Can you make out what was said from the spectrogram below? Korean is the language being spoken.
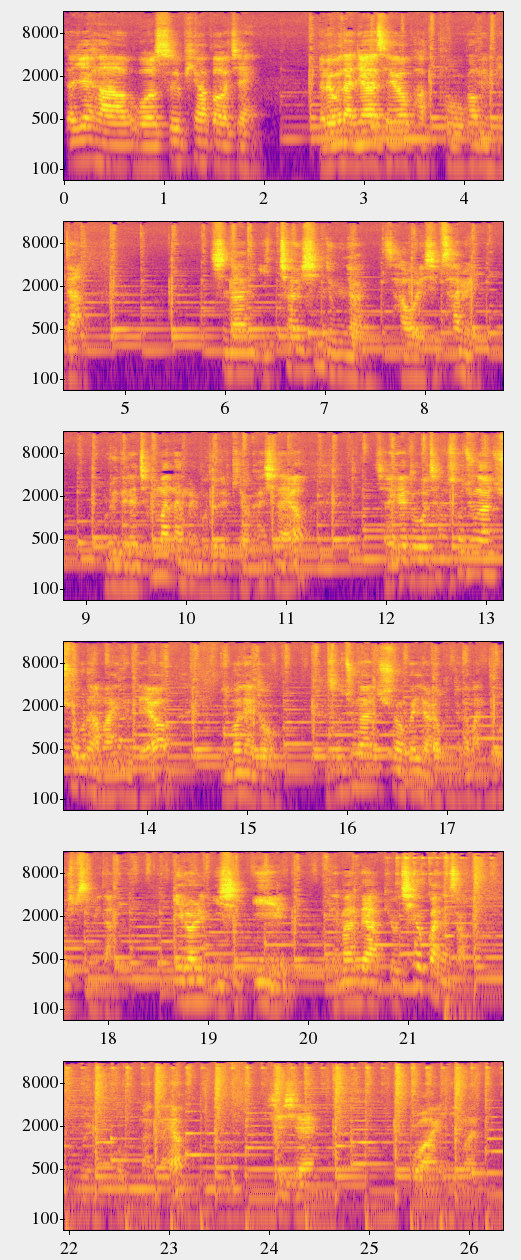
大家好，我是朴宝健。 여러분 안녕하세요. 박보검입니다. 지난 2016년 4월 23일 우리들의 첫 만남을 모두들 기억하시나요? 제게도 참 소중한 추억으로 남아있는데요. 이번에도 그 소중한 추억을 여러분들과 만들고 싶습니다. 1월 22일 대만대학교 체육관에서 우리 곧 만나요. 谢谢，我爱你们。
